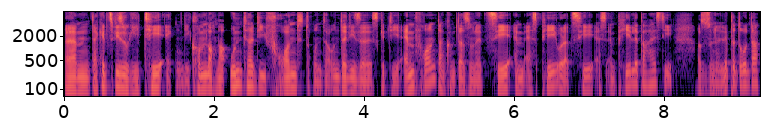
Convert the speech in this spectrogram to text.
ähm, da gibt es wie so GT-Ecken, die kommen nochmal unter die Front drunter, unter diese, es gibt die M-Front, dann kommt da so eine CMSP oder CSMP-Lippe heißt die, also so eine Lippe drunter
